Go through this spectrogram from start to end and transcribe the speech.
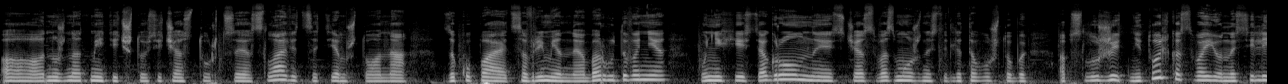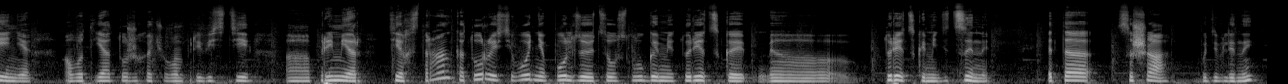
э, нужно отметить, что сейчас Турция славится тем, что она закупает современное оборудование – у них есть огромные сейчас возможности для того, чтобы обслужить не только свое население, а вот я тоже хочу вам привести а, пример тех стран, которые сегодня пользуются услугами турецкой, э, турецкой медицины. Это США, удивлены.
